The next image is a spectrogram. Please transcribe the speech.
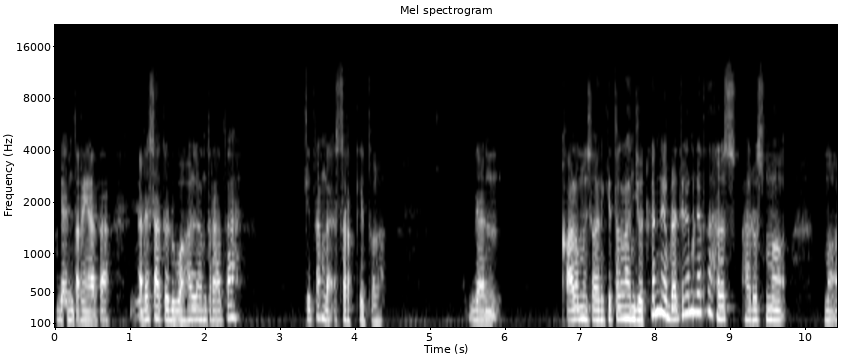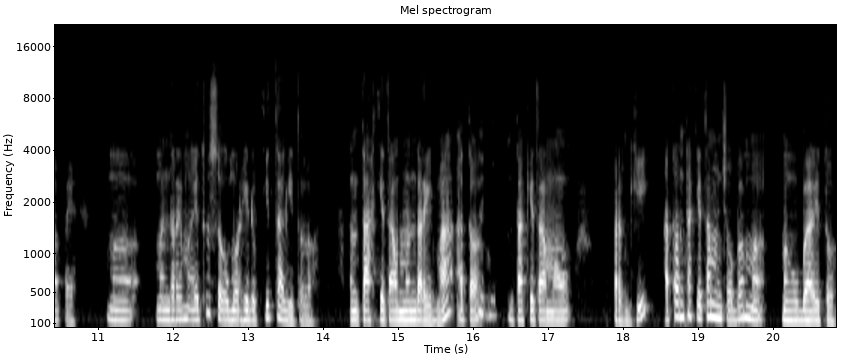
dan ternyata ada satu dua hal yang ternyata kita nggak serk gitu loh. Dan kalau misalnya kita lanjutkan ya berarti kan kita harus harus me, me apa ya me, menerima itu seumur hidup kita gitu loh. Entah kita menerima atau entah kita mau pergi atau entah kita mencoba me, mengubah itu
